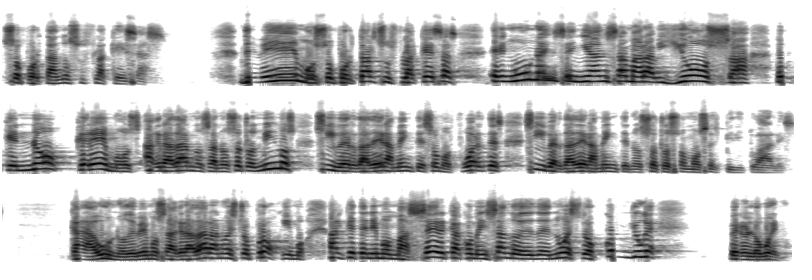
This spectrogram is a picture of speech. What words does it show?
soportando sus flaquezas. Debemos soportar sus flaquezas en una enseñanza maravillosa porque no queremos agradarnos a nosotros mismos si verdaderamente somos fuertes, si verdaderamente nosotros somos espirituales. Cada uno debemos agradar a nuestro prójimo, al que tenemos más cerca, comenzando desde nuestro cónyuge, pero en lo bueno,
